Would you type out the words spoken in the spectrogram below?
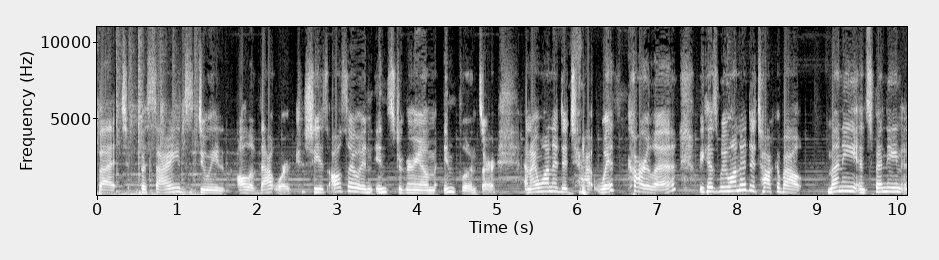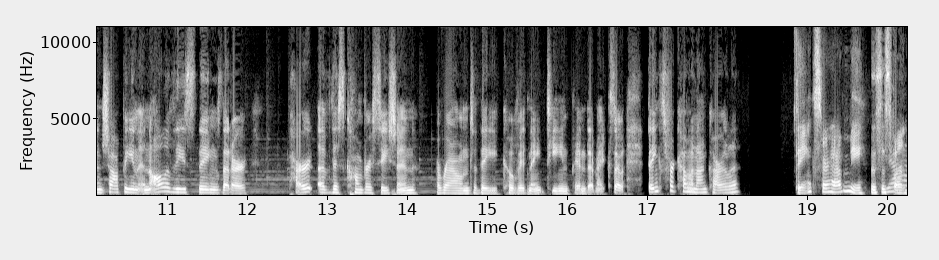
But besides doing all of that work, she is also an Instagram influencer. And I wanted to chat with Carla because we wanted to talk about money and spending and shopping and all of these things that are part of this conversation around the COVID 19 pandemic. So thanks for coming on, Carla. Thanks for having me. This is yeah, fun.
